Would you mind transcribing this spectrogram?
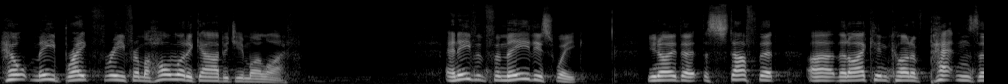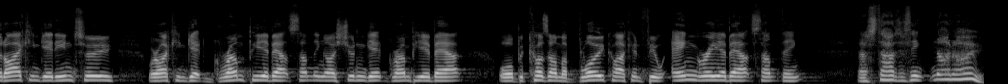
helped me break free from a whole lot of garbage in my life. And even for me this week, you know, the, the stuff that, uh, that I can kind of patterns that I can get into where I can get grumpy about something I shouldn't get grumpy about, or because I'm a bloke, I can feel angry about something. And I started to think, no, no,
